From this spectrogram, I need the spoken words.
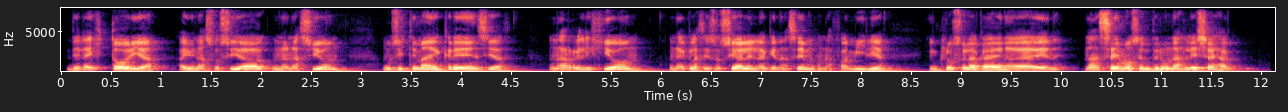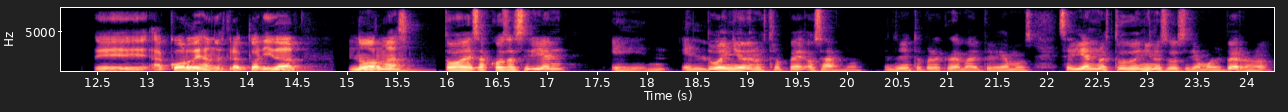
de la historia, hay una sociedad, una nación, un sistema de creencias, una religión, una clase social en la que nacemos, una familia, incluso la cadena de ADN. Nacemos entre unas leyes eh, acordes a nuestra actualidad, normas. Todas esas cosas serían eh, el dueño de nuestro perro, o sea, no, el dueño de nuestro perro queda mal, pero digamos, serían nuestro dueño y nosotros seríamos el perro, ¿no?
